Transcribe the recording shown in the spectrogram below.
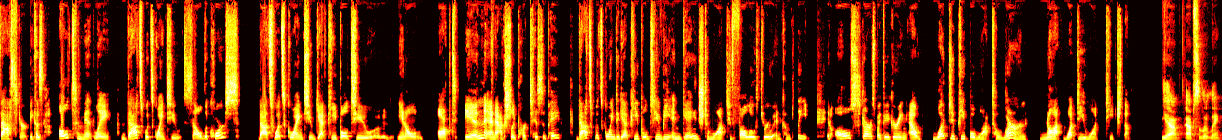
faster? Because ultimately, that's what's going to sell the course that's what's going to get people to you know opt in and actually participate, that's what's going to get people to be engaged to want to follow through and complete. It all starts by figuring out what do people want to learn, not what do you want to teach them. Yeah, absolutely.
